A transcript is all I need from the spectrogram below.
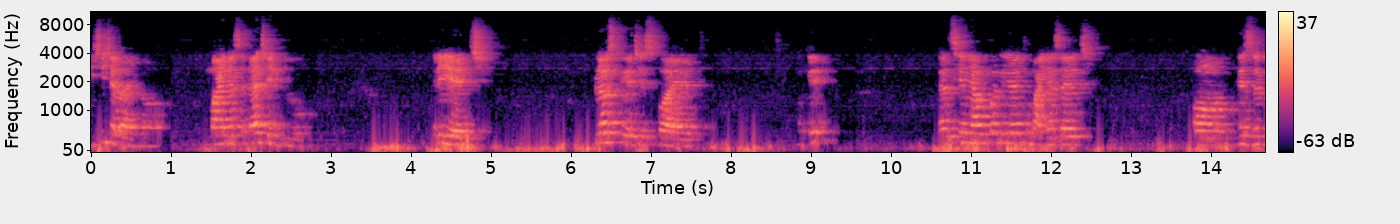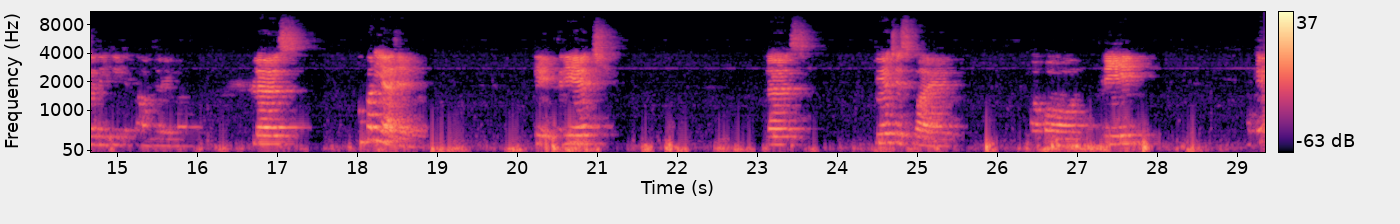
नीचे चला आएगा three h plus two h square okay LCM यहाँ ऊपर दिया है तो माइनस एच और इस जगह देखिए कितना हो जाएगा? प्लस ऊपर ही आ जाएगा। Three h plus two h square upon three okay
